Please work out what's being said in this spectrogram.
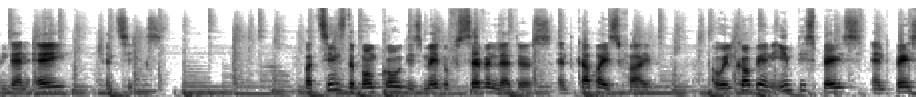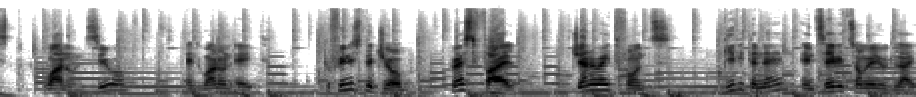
and then A and 6. But since the bomb code is made of 7 letters and kappa is 5, I will copy an empty space and paste 1 on 0 and 1 on 8. To finish the job, press File, Generate Fonts, give it a name and save it somewhere you'd like.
